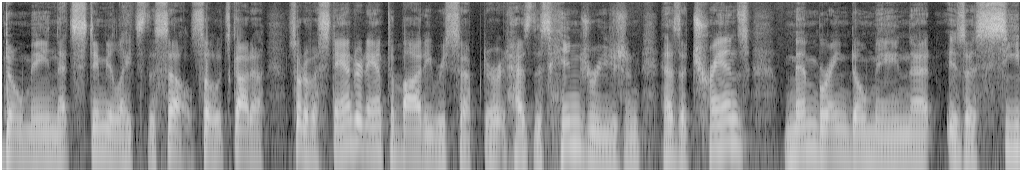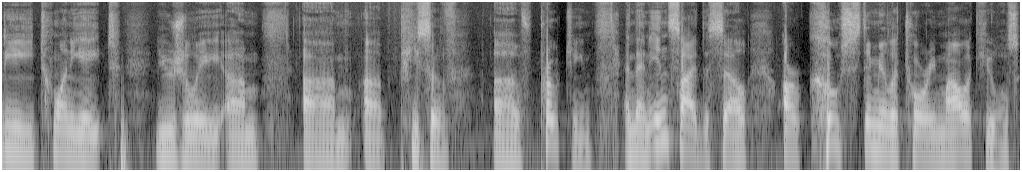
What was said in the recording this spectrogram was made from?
domain that stimulates the cells. So it's got a sort of a standard antibody receptor. It has this hinge region, has a transmembrane domain that is a CD28 usually um, um, a piece of of protein. And then inside the cell are co-stimulatory molecules.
